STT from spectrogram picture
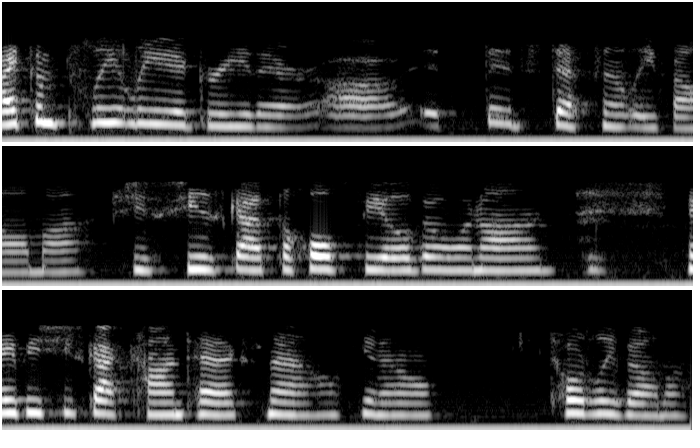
I completely agree there. Uh, it, it's definitely Velma. She's she's got the whole feel going on. Maybe she's got contacts now. You know, totally Velma.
